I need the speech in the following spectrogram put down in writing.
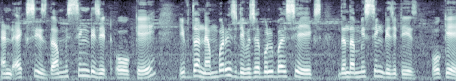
and x is the missing digit. Okay. If the number is divisible by 6 then the missing digit is. Okay.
